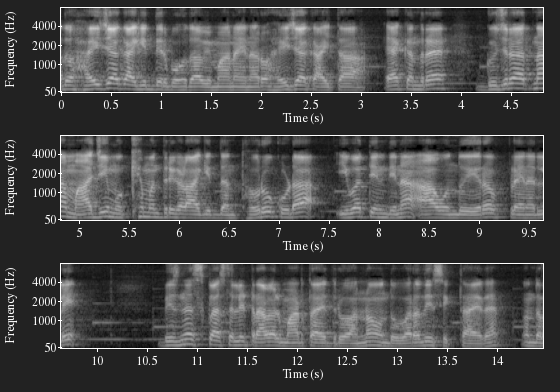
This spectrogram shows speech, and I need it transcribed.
ಅದು ಹೈಜಾಕ್ ಆಗಿದ್ದಿರಬಹುದಾ ವಿಮಾನ? ಏನಾದ್ರು ಹೈಜಾಕ್ ಆಯ್ತಾ? ಯಾಕಂದರೆ ಗುಜರಾತ್ನ ಮಾಜಿ ಮುಖ್ಯಮಂತ್ರಿಗಳಾಗಿದ್ದಂಥವರು ಕೂಡ ಇವತ್ತಿನ ದಿನ ಆ ಒಂದು ಏರೋಪ್ಲೇನಲ್ಲಿ ಬಿಸ್ನೆಸ್ ಕ್ಲಾಸಲ್ಲಿ ಟ್ರಾವೆಲ್ ಮಾಡ್ತಾ ಇದ್ರು ಅನ್ನೋ ಒಂದು ವರದಿ ಸಿಗ್ತಾ ಇದೆ, ಒಂದು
